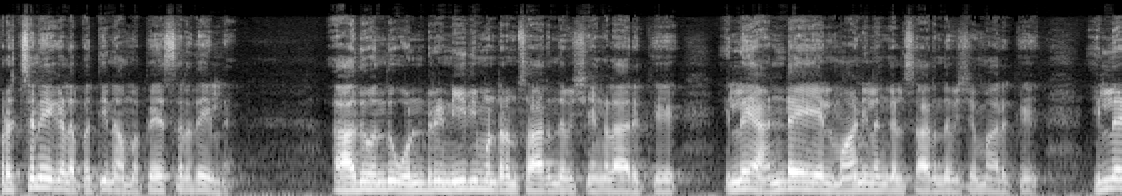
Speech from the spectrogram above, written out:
பிரச்சனைகளை பற்றி நாம் பேசுகிறதே இல்லை. அது வந்து ஒன்று நீதிமன்றம் சார்ந்த விஷயங்களாக இருக்குது இல்லை அண்டைய மாநிலங்கள் சார்ந்த விஷயமா இருக்குது இல்லை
